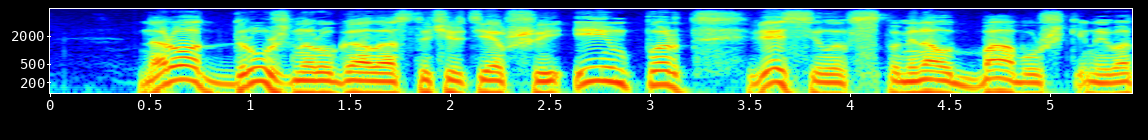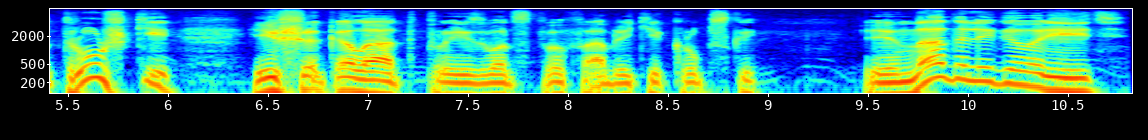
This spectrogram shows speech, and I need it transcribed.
Народ дружно ругал осточертевший импорт, весело вспоминал бабушкины ватрушки и шоколад производства фабрики Крупской. И надо ли говорить,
